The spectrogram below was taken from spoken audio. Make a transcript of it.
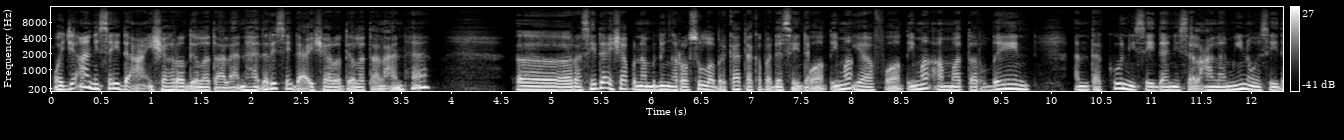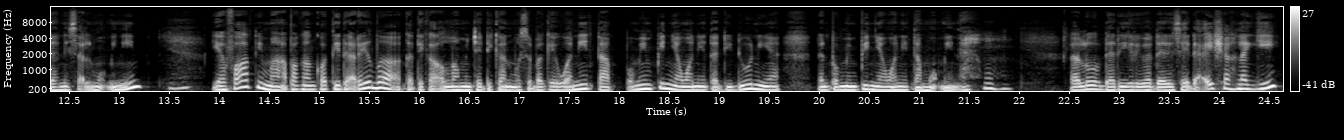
Wajahani Sayyidah Aisyah radhiyallahu taala anha dari Sayyidah Aisyah radhiyallahu taala anha Uh, Sayyidah Aisyah pernah mendengar Rasulullah berkata kepada Sayyidah Fatimah, Ya Fatimah, amma tardain antakuni Sayyidah Nisal Alamin wa Sayyidah Nisal Mu'minin? Ya Fatimah, apakah engkau tidak rida ketika Allah menjadikanmu sebagai wanita, pemimpinnya wanita di dunia dan pemimpinnya wanita mukminah? Lalu dari riwayat dari Sayyidah Aisyah lagi,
